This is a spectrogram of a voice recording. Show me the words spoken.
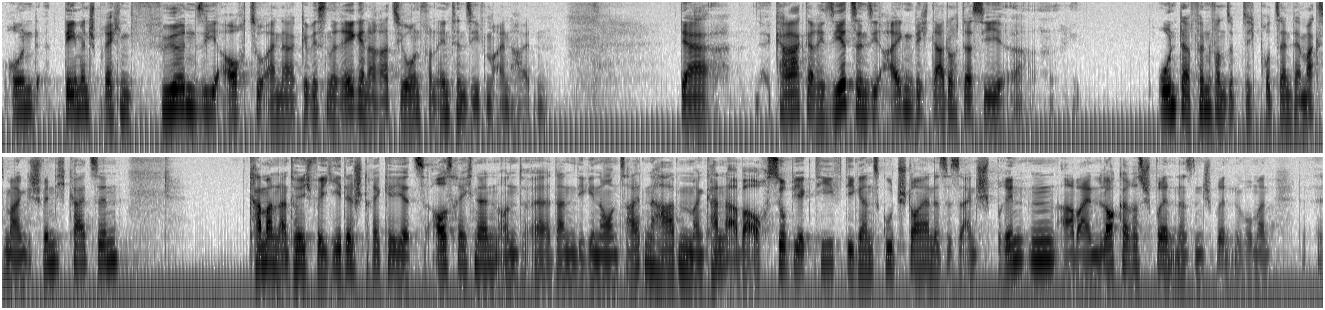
und dementsprechend führen sie auch zu einer gewissen Regeneration von intensiven Einheiten. Der, charakterisiert sind sie eigentlich dadurch, dass sie äh, unter 75 Prozent der maximalen Geschwindigkeit sind kann man natürlich für jede Strecke jetzt ausrechnen und äh, dann die genauen Zeiten haben. Man kann aber auch subjektiv die ganz gut steuern. Das ist ein Sprinten, aber ein lockeres Sprinten. Das ist ein Sprinten, wo man äh,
